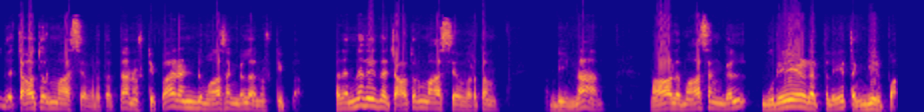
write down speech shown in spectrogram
இந்த சாதுர்மாசிய விரதத்தை அனுஷ்டிப்பா ரெண்டு மாசங்கள் அனுஷ்டிப்பா. அது என்னது இந்த சாதுர்மாசிய விரதம் அப்படின்னா நாலு மாசங்கள் ஒரே இடத்துலயே தங்கியிருப்பா.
